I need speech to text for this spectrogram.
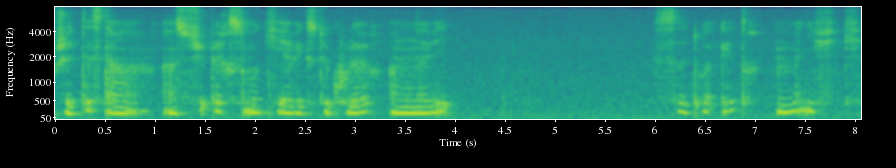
Je teste un, super smoky avec cette couleur, à mon avis. Ça doit être magnifique.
